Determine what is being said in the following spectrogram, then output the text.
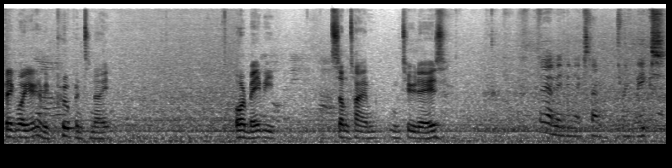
Big boy, you're gonna be pooping tonight. Or maybe sometime in two days. Yeah, maybe next time. Three weeks.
